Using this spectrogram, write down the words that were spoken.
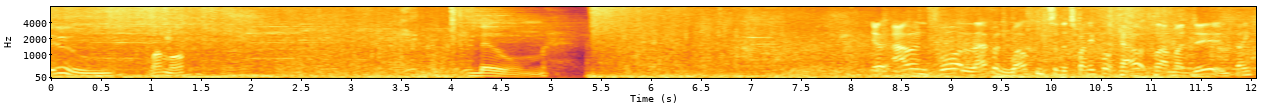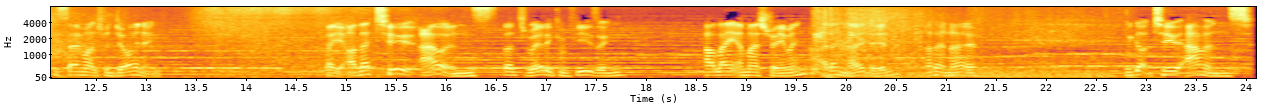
Boom. One more. Boom. Yo, Aaron411, welcome to the 24 Karat Club, my dude. Thank you so much for joining. Wait, are there two Aarons? That's really confusing. How late am I streaming? I don't know, dude. I don't know. We got two Aarons.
